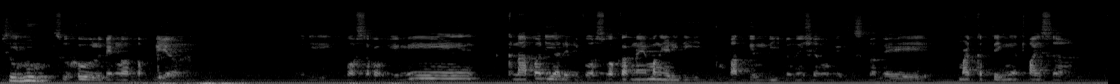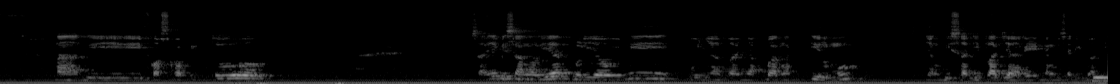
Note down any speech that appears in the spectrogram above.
Suhu. Suhu lebih ngelotok dia. Jadi Fosrock ini kenapa dia ada di Fosrock karena emang ya ditempatin di Indonesia waktu itu sebagai marketing advisor. Nah di Fosrock itu saya bisa ngelihat beliau ini punya banyak banget ilmu yang bisa dipelajari yang bisa dibagi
